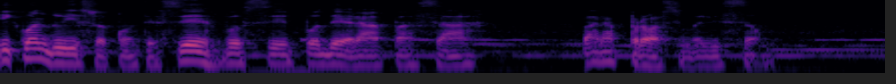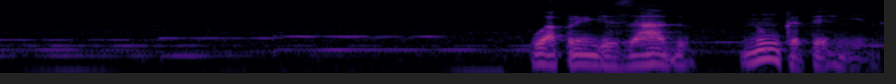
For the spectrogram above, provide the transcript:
E quando isso acontecer, você poderá passar para a próxima lição. O aprendizado nunca termina.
